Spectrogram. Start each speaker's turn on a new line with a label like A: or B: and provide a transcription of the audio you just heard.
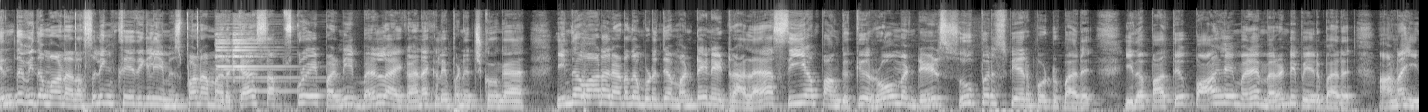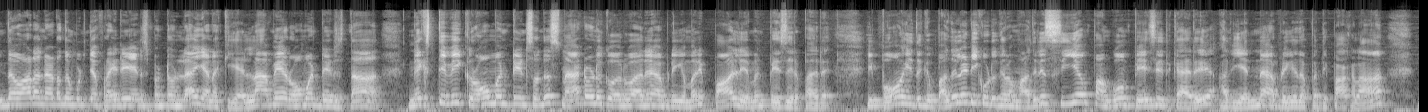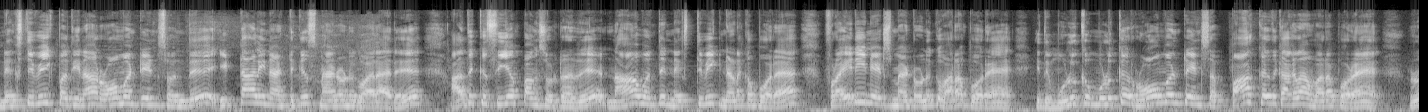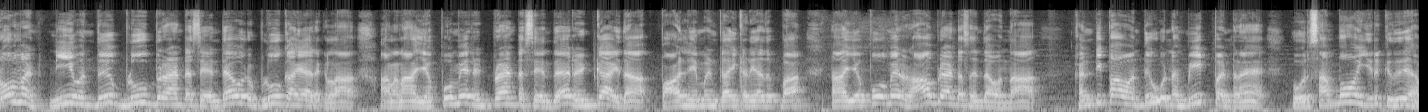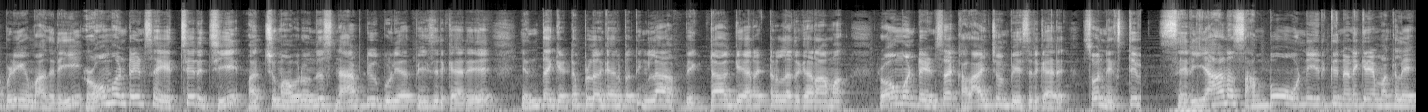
A: எந்த விதமான ரசலிங் செய்திகளையும் மிஸ் பண்ணாமல் இருக்க சப்ஸ்கிரைப் பண்ணி பெல் ஐக்கானை கிளிக் பண்ணி வச்சுக்கோங்க. இந்த வாரம் நடந்து முடிஞ்ச மண்டே நைட்ரால சிஎம் பாங்குக்கு ரோமன் டேல் சூப்பர் ஸ்பியர் போட்டிருப்பாரு. இதை பார்த்து பாலியமனே மிரண்டி போயிருப்பாரு. ஆனால் இந்த வாரம் நடந்து முடிஞ்ச ஃப்ரைடே டேன்ஸ் மட்டும் இல்லை எனக்கு எல்லாமே ரோமன் டேன்ஸ் தான். நெக்ஸ்ட் வீக் ரோமன் டேன்ஸ் வந்து ஸ்மாட்டோனுக்கு வருவார் அப்படிங்கிற மாதிரி பாலியமன் பேசியிருப்பாரு. இப்போ இதுக்கு பதிலடி கொடுக்குற மாதிரி சிஎம் பாங்கும் பேசியிருக்காரு. அது என்ன அப்படிங்கிறத பற்றி பார்க்கலாம். நெக்ஸ்ட் வீக் பார்த்தீங்கன்னா ரோமன் மார்டின்ஸ் வந்து இட்டாலி நாட்டுக்கு ஸ்மாடோனுக்கு வராரு. அதுக்கு சிஎப்பாங் சொல்கிறாரு நான் வந்து நெக்ஸ்ட் வீக் நடக்க போகிற ஃப்ரைடே நைட் ஸ்மாட்டோனுக்கு வர போகிறேன் இது முழுக்க முழுக்க ரோமன் டெயின்ஸை பார்க்கறதுக்காக தான் வர போகிறேன் ரோமன் நீ வந்து ப்ளூ பிராண்டை சேர்ந்த ஒரு ப்ளூ காயாக இருக்கலாம். ஆனால் நான் எப்போவுமே ரெட் பிராண்டை சேர்ந்த ரெட் காய் தான். பார்லிமெண்ட் காய் கிடையாதுப்பா. நான் எப்போவுமே ரா பிராண்டை சேர்ந்தவன் தான். கண்டிப்பாக வந்து உன்னை மீட் பண்ணுறேன் ஒரு சம்பவம் இருக்குது அப்படிங்கிற மாதிரி ரோமன் டைன்ஸை எச்சரித்து மற்றும் அவர் வந்து ஸ்னாப்டியூ புலியாக பேசியிருக்காரு. எந்த கெட்டப்பில் இருக்காரு பார்த்தீங்களா? பிக் டாக் கேரக்டரில் இருக்காராமா ரோமன் டைன்ஸை கலாய்ச்சும் பேசியிருக்காரு. ஸோ நெக்ஸ்ட் சரியான சம்பவம் ஒன்று இருக்குதுன்னு நினைக்கிறேன் மக்களே.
